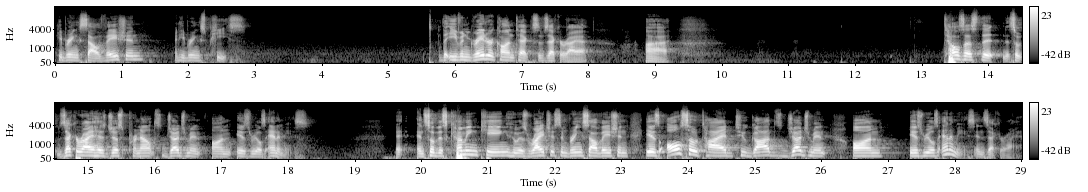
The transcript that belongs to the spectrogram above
he brings salvation, and he brings peace. The even greater context of Zechariah. Uh, tells us that, so Zechariah has just pronounced judgment on Israel's enemies. And so, this coming king who is righteous and brings salvation is also tied to God's judgment on Israel's enemies in Zechariah.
